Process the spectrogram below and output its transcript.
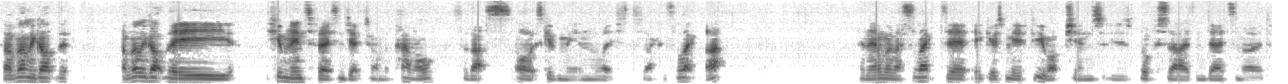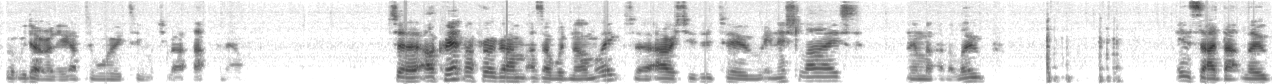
So I've only got the I've only got the human interface injector on the panel, so that's all it's given me in the list. So I can select that. And then when I select it, it gives me a few options, which buffer size and data mode, but we don't really have to worry too much about that for now. So I'll create my program as I would normally. So RS232 initialize, and then we'll have a loop. Inside that loop,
